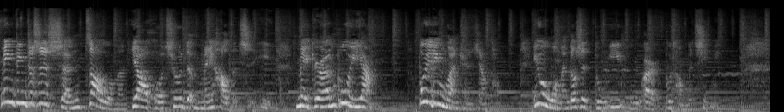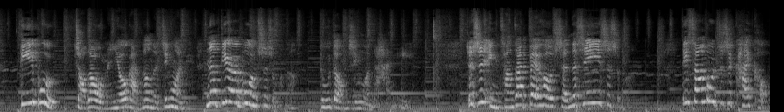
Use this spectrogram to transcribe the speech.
命定就是神造我们要活出的美好的旨意。每个人不一样，不一定完全相同，因为我们都是独一无二、不同的器皿。第一步找到我们有感动的经文，那第二步是什么呢？读懂经文的含义，这是隐藏在背后神的心意是什么？第三步就是开口，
